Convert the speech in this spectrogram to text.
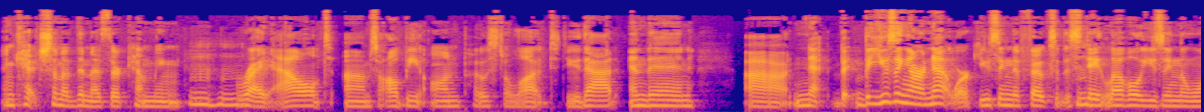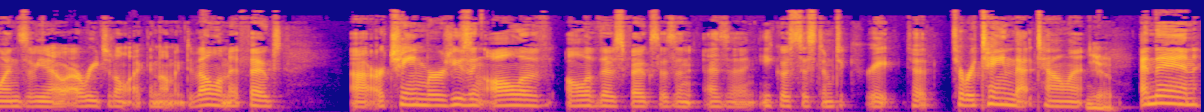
and catch some of them as they're coming mm-hmm. right out. Um, so I'll be on post a lot to do that, and then. Uh, net, but, but using our network, using the folks at the state mm-hmm. level, using the ones of you know our regional economic development folks, uh, our chambers, using all of all of those folks as an as an ecosystem to create to to retain that talent, yep. and then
